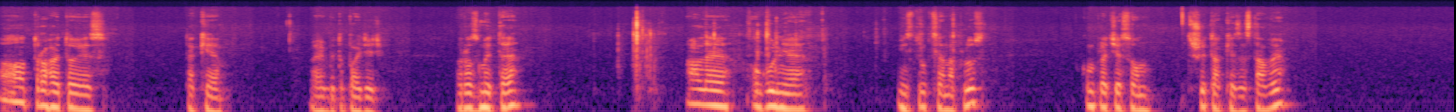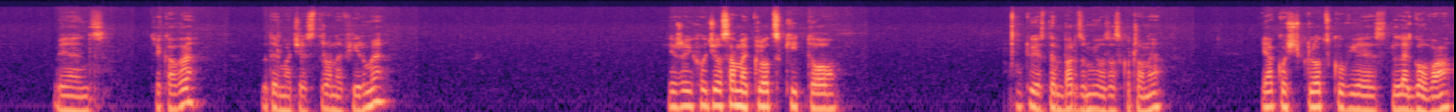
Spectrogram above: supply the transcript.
No, trochę to jest takie, jakby to powiedzieć, rozmyte, ale ogólnie instrukcja na plus. W komplecie są trzy takie zestawy, więc ciekawe. Tutaj macie stronę firmy. Jeżeli chodzi o same klocki, to tu jestem bardzo miło zaskoczony. Jakość klocków jest legowa,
